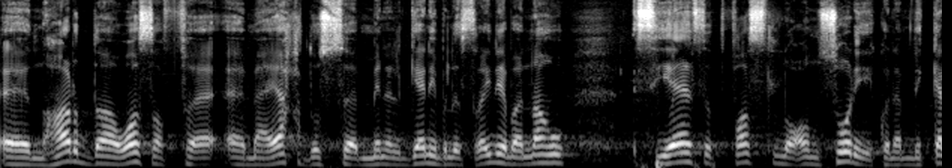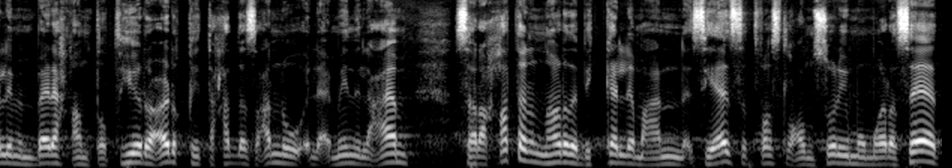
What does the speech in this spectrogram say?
النهارده وصف ما يحدث من الجانب الإسرائيلي بأنه سياسة فصل عنصري، كنا بنتكلم امبارح عن تطهير عرقي تحدث عنه الأمين العام، صراحة النهارده بيتكلم عن سياسة فصل عنصري ممارسات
